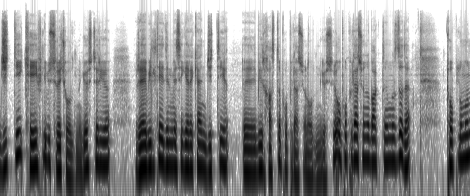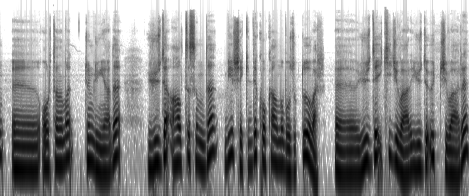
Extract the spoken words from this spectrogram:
ciddi keyifli bir süreç olduğunu gösteriyor. Rehabilite edilmesi gereken ciddi e, bir hasta popülasyon olduğunu gösteriyor. O popülasyona baktığımızda da toplumun e, ortalama tüm dünyada %6'sında bir şekilde koku alma bozukluğu var. E, %2 civarı, %3 civarı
